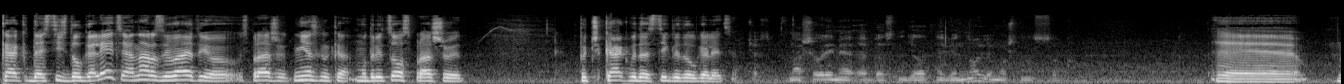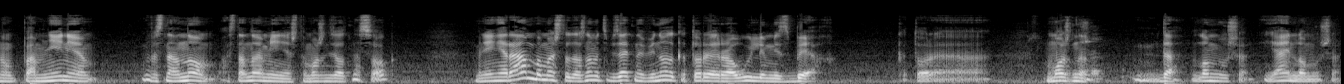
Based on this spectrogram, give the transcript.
как достичь долголетия, она развивает ее, спрашивает, несколько мудрецов спрашивает, как вы достигли долголетия. Сейчас. В наше время обязаны делать на вино или можно на сок? Ну, по мнениям, в основном, основное мнение, что можно делать на сок. Мнение Рамбама, что должно быть обязательно вино, которое рауили мизбех, которое можно... Да, ломи уша. Яин ломи уша.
